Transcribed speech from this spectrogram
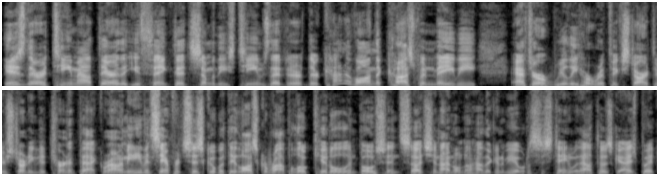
Is there a team out there that you think that some of these teams that are they're kind of on the cusp and maybe after a really horrific start they're starting to turn it back around? I mean, even San Francisco, but they lost Garoppolo, Kittle, and Bosa and such, and I don't know how they're going to be able to sustain without those guys, but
